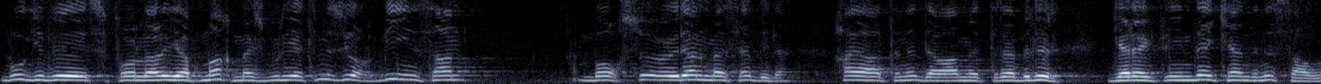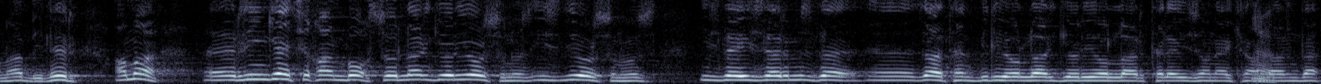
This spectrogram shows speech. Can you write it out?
bu gibi sporları yapmak mecburiyetimiz yok. Bir insan boksu öğrenmese bile hayatını devam ettirebilir. Gerektiğinde kendini savunabilir. Ama e, ringe çıkan boksörler görüyorsunuz, izliyorsunuz. İzleyicilerimiz de e, zaten biliyorlar, görüyorlar televizyon ekranlarında.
